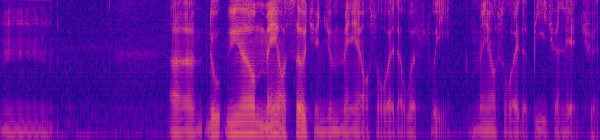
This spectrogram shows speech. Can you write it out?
嗯，呃，如因为没有社群就没有所谓的 Web3，没有所谓的币圈、链圈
